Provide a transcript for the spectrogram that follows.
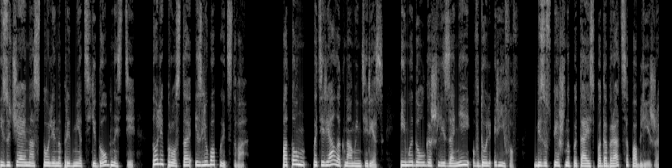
изучая нас то ли на предмет съедобности, то ли просто из любопытства. Потом потеряла к нам интерес, и мы долго шли за ней вдоль рифов, безуспешно пытаясь подобраться поближе.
